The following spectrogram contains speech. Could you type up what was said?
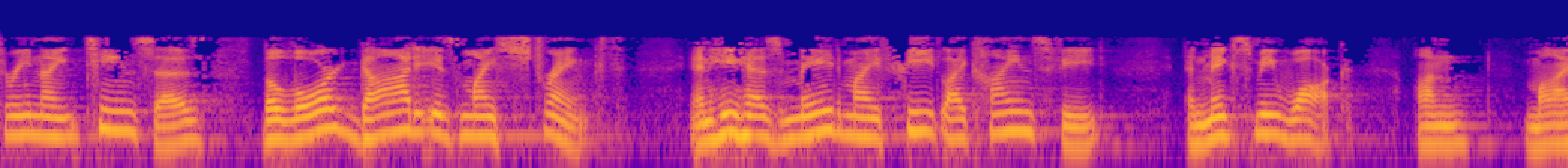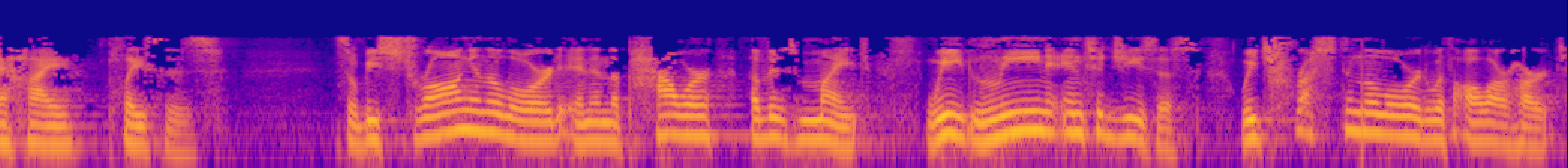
3:19 says, "The Lord God is my strength, and He has made my feet like hinds' feet, and makes me walk on my high places." So be strong in the Lord and in the power of his might. We lean into Jesus. We trust in the Lord with all our heart.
